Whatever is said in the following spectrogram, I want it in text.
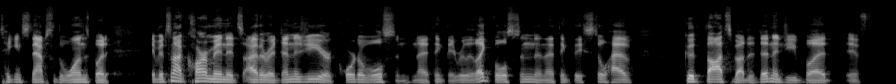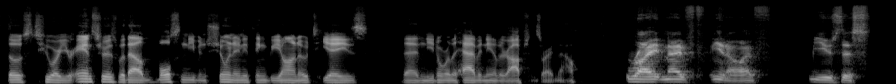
taking snaps with the ones. But if it's not Carman, it's either Adeniji or Cordell Volson. And I think they really like Volson, and I think they still have good thoughts about Adeniji. But if those two are your answers without Volson even showing anything beyond OTAs, then you don't really have any other options right now. Right. And I've, you know, I've used this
